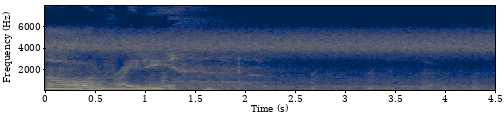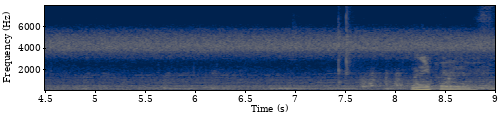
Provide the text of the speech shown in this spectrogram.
Alrighty. Money, please.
